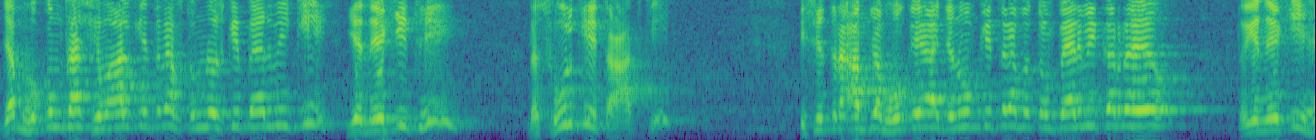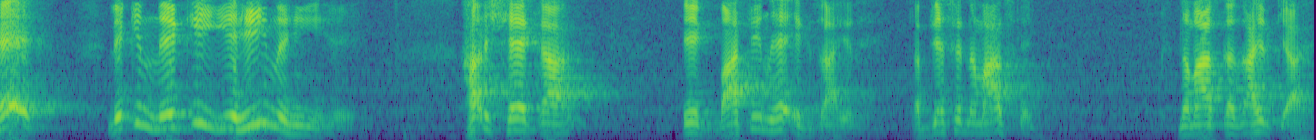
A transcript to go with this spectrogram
جب حکم تھا شمال کی طرف، تم نے اس کی پیروی کی۔ یہ نیکی تھی، رسول کی اطاعت کی۔ اسی طرح اب جب ہو گیا جنوب کی طرف تم پیروی کر رہے ہو، تو یہ نیکی ہے۔ لیکن نیکی یہی نہیں ہے۔ ہر شے کا ایک باطن ہے، ایک ظاہر ہے۔ اب جیسے نماز ہے۔ نماز کا ظاہر کیا ہے؟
